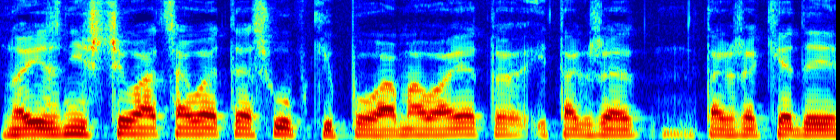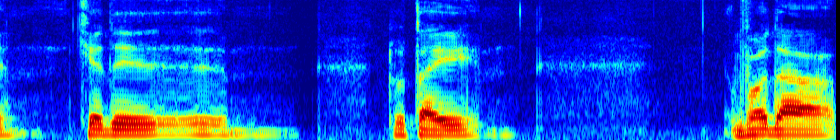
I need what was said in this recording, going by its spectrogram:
no i zniszczyła całe te słupki, połamała je to i także, także kiedy, kiedy y, tutaj woda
